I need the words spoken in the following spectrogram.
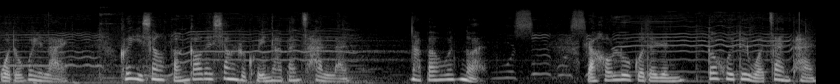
我的未来，可以像梵高的向日葵那般灿烂，那般温暖。然后路过的人都会对我赞叹，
